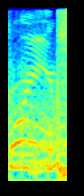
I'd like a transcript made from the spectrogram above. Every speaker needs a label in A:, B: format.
A: Chainsaw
